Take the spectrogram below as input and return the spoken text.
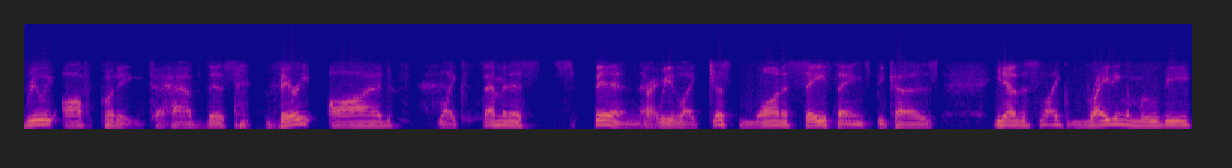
really off-putting to have this very odd, like feminist spin that Right. we like just want to say things because, you know, this is like writing a movie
